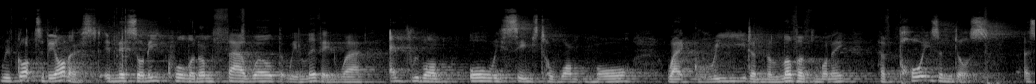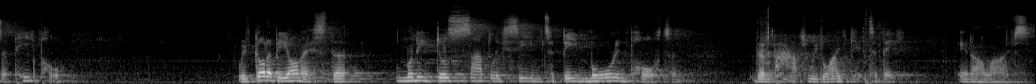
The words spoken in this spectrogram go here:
we've got to be honest, in this unequal and unfair world that we live in, where everyone always seems to want more, where greed and the love of money have poisoned us as a people, we've got to be honest that money does sadly seem to be more important than perhaps we'd like it to be in our lives.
